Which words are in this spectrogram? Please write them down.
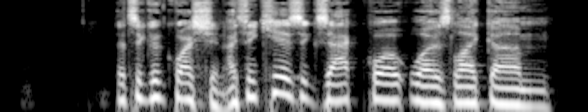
That's a good question. I think his exact quote was like um,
